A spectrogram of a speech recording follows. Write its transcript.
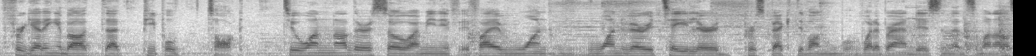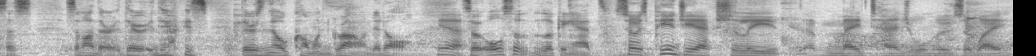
forgetting about that people talk to one another. So, I mean, if, if I have one one very tailored perspective on what a brand is, and then someone else has some other, there there is there's no common ground at all. Yeah. So, also looking at So has P&G actually uh, made tangible moves away?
